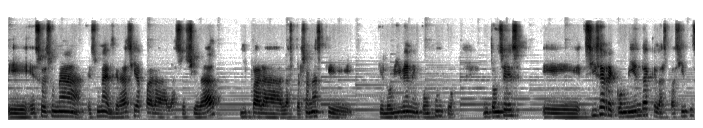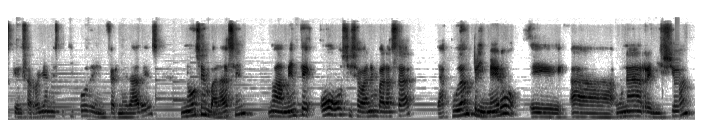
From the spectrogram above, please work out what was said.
eh, eso es una, es una desgracia para la sociedad y para las personas que, que lo viven en conjunto. Entonces, eh, sí se recomienda que las pacientes que desarrollan este tipo de enfermedades no se embaracen nuevamente o si se van a embarazar, acudan primero eh, a una revisión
